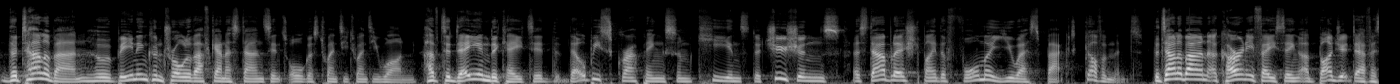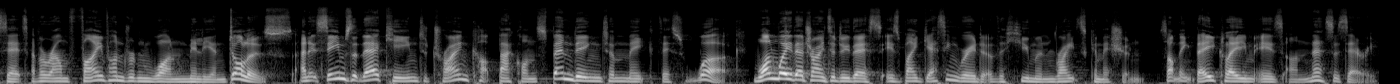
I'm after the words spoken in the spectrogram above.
The Taliban, who have been in control of Afghanistan since August 2021, have today indicated that they'll be scrapping some key institutions established by the former US backed government. The Taliban are currently facing a budget deficit of around $501 million, and it seems that they're keen to try and cut back on spending to make this work. One way they're trying to do this is by getting rid of the Human Rights Commission something they claim is unnecessary.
